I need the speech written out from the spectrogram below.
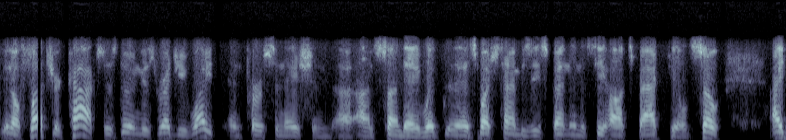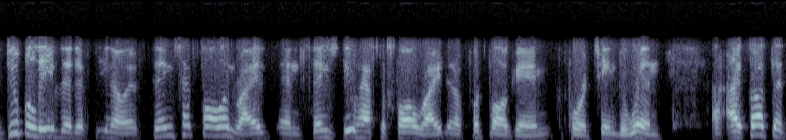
you know Fletcher Cox was doing his Reggie White impersonation uh, on Sunday with as much time as he spent in the Seahawks backfield. So I do believe that if you know if things have fallen right and things do have to fall right in a football game for a team to win, I, thought that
